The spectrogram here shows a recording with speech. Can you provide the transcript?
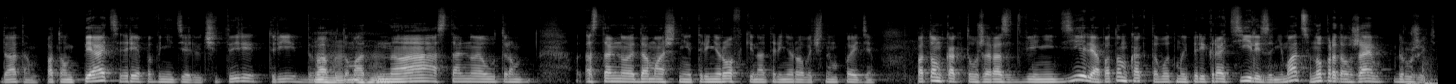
да, там, потом 5 репов в неделю, 4, 3, 2, угу, потом угу. одна, остальное утром, остальное домашние тренировки на тренировочном пэде. Потом как-то уже раз в две недели, а потом как-то вот мы прекратили заниматься, но продолжаем дружить.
